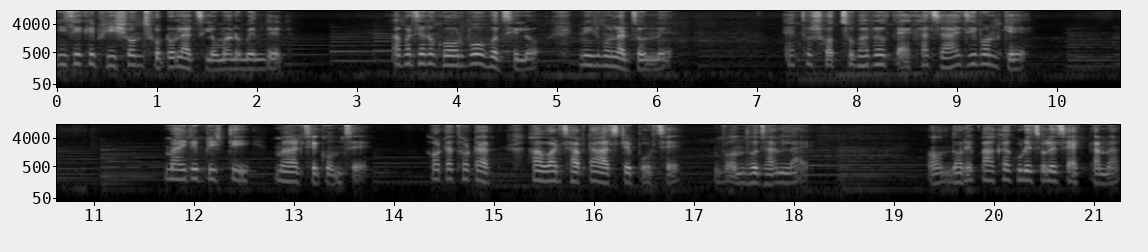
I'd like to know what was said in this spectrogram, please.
নিজেকে ভীষণ ছোট লাগছিল মানবেন্দ্রের। আবার যেন গর্বও হচ্ছিল নির্মলার জন্যে। এত স্বচ্ছভাবেও দেখা যায় জীবনকে। বাইরে বৃষ্টি মারছে কমছে। হঠাৎ হঠাৎ হাওয়ার ঝাপটা আছড়ে পড়ছে বন্ধ জানলায়। অন্দরে পাখা ঘুরে চলেছে একটানা।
